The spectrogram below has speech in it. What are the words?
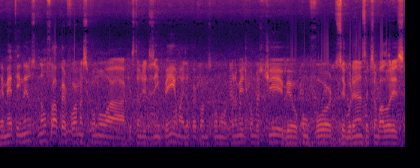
remetem não só a performance como a questão de desempenho, mas a performance como economia de combustível, conforto, segurança, que são valores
